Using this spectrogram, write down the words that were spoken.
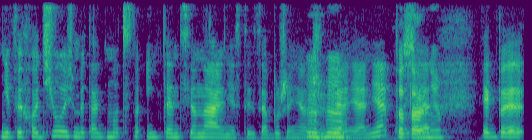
nie wychodziłyśmy tak mocno intencjonalnie z tych zaburzeń mhm. odżywiania, mm -hmm. nie? To Totalnie. jakby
